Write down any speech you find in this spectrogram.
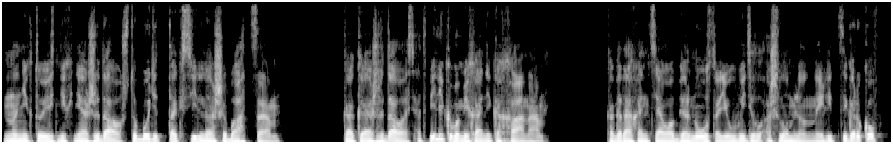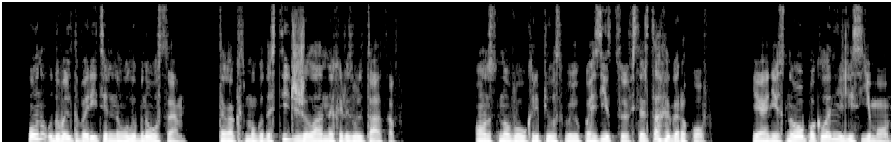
но никто из них не ожидал, что будет так сильно ошибаться. Как и ожидалось от великого механика Хана. Когда Хансяо обернулся и увидел ошеломленные лица игроков, он удовлетворительно улыбнулся, так как смог достичь желанных результатов. Он снова укрепил свою позицию в сердцах игроков и они снова поклонились ему.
